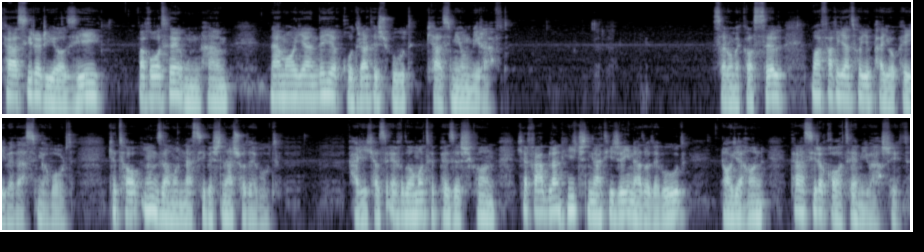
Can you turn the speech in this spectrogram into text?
تأثیر ریاضی و قاطع اون هم نماینده قدرتش بود که از میون می‌رفت. سروم کاستل موفقیت های پیاپی به دست می آورد که تا اون زمان نصیبش نشده بود. هر یک از اقدامات پزشکان که قبلا هیچ نتیجه ای نداده بود ناگهان تأثیر قاطع می بخشید.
